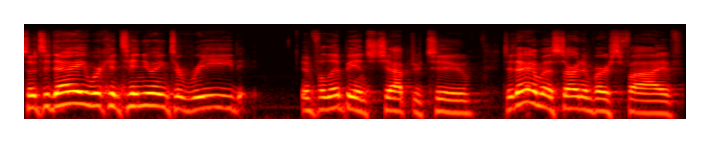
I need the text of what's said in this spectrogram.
So today we're continuing to read in Philippians chapter 2. Today I'm going to start in verse 5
